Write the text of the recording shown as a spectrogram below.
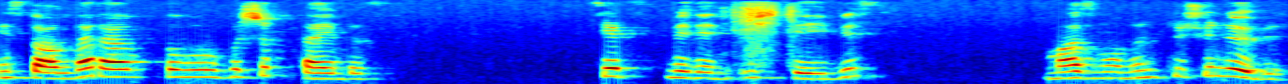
мисалдар аркылуу бышыктайбыз. Текст менен иштейбиз мазмунун түшүнөбүз.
